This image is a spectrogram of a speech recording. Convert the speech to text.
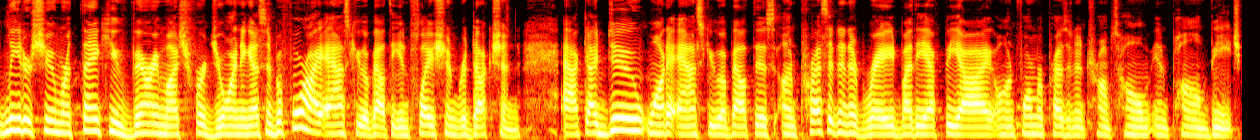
Leader Schumer, thank you very much for joining us. And before I ask you about the Inflation Reduction Act, I do want to ask you about this unprecedented raid by the FBI on former President Trump's home in Palm Beach.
